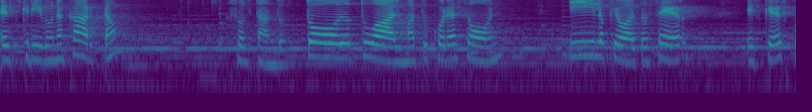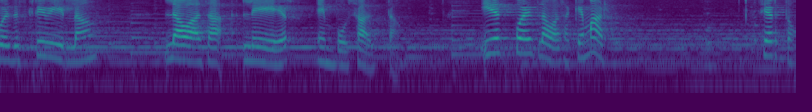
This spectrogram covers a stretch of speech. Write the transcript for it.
Escribe una carta soltando todo tu alma, tu corazón y lo que vas a hacer es que después de escribirla la vas a leer en voz alta y después la vas a quemar. ¿Cierto?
